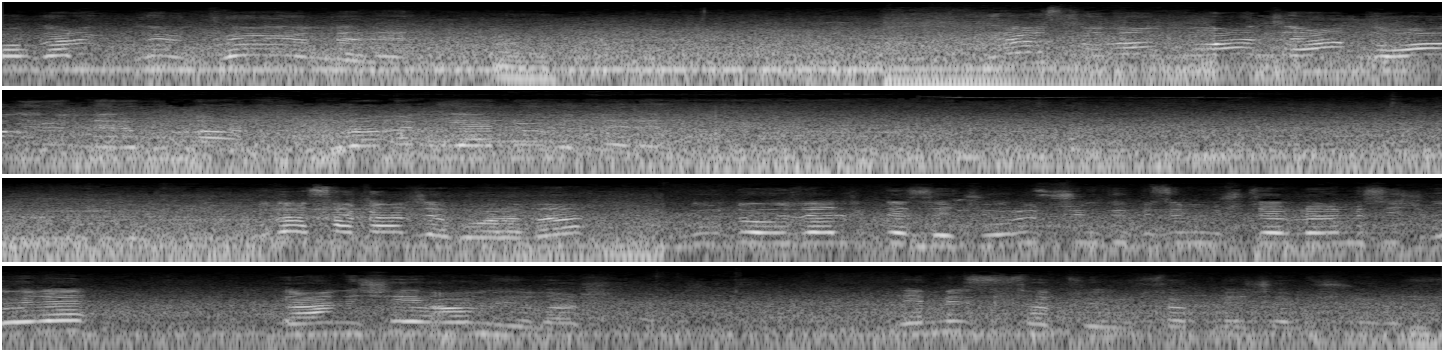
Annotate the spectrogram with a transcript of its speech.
onların köy ürünleri. Evet. Giresun'un kullanacağı doğal ürünleri bunlar. Buranın yerli ürünleri. Bu da Sakarca bu arada. Burada özellikle seçiyoruz çünkü bizim müşterilerimiz hiç öyle yani şey almıyorlar. Temiz satıyoruz, satmaya çalışıyoruz.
